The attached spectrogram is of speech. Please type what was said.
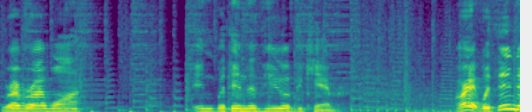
wherever I want in within the view of the camera. All right, within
